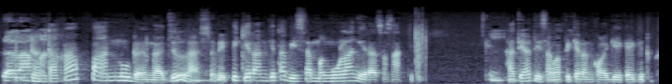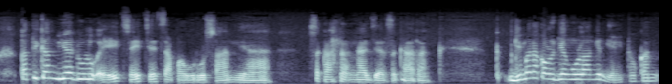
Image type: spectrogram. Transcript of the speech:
udah entah kapan udah nggak jelas jadi pikiran kita bisa mengulangi rasa sakit hmm. Hati-hati sama pikiran kalau kayak gitu tapi kan dia dulu eh saya apa urusannya sekarang aja sekarang gimana kalau dia ngulangin ya itu kan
